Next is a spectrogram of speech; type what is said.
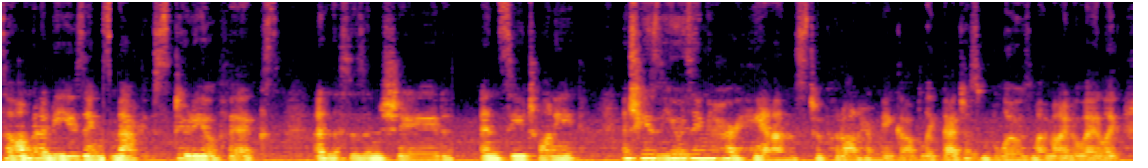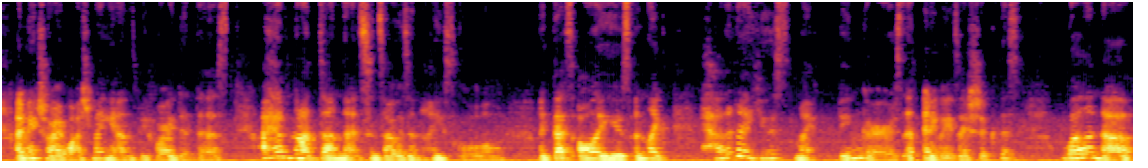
So I'm going to be using MAC Studio Fix. And this is in shade NC20. And she's using her hands to put on her makeup. Like, that just blows my mind away. Like, I made sure I washed my hands before I did this. I have not done that since I was in high school. Like, that's all I use. And, like, how did I use my fingers? Anyways, I shook this well enough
